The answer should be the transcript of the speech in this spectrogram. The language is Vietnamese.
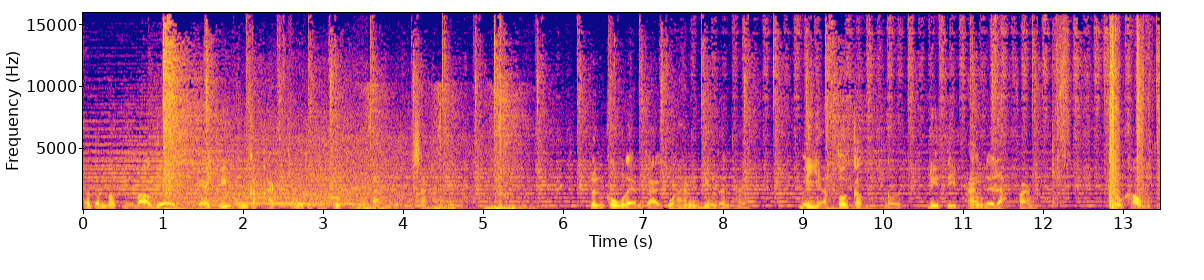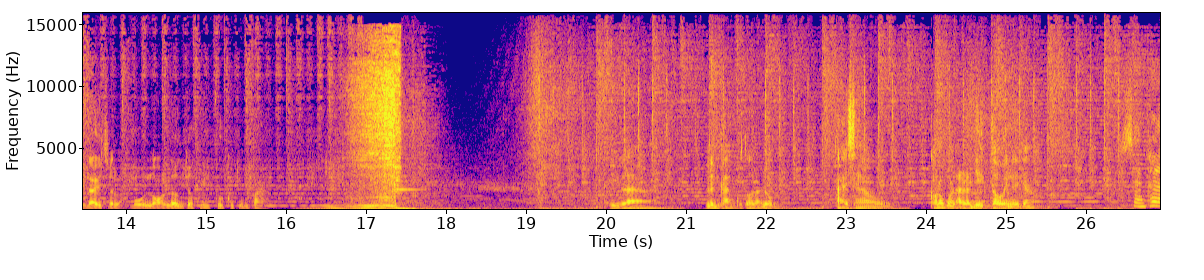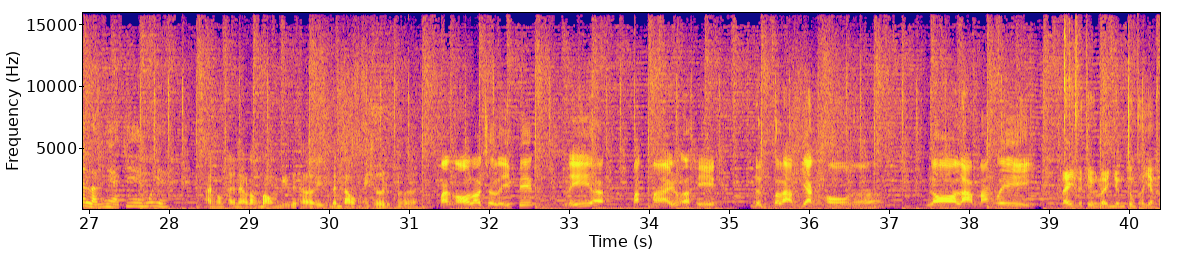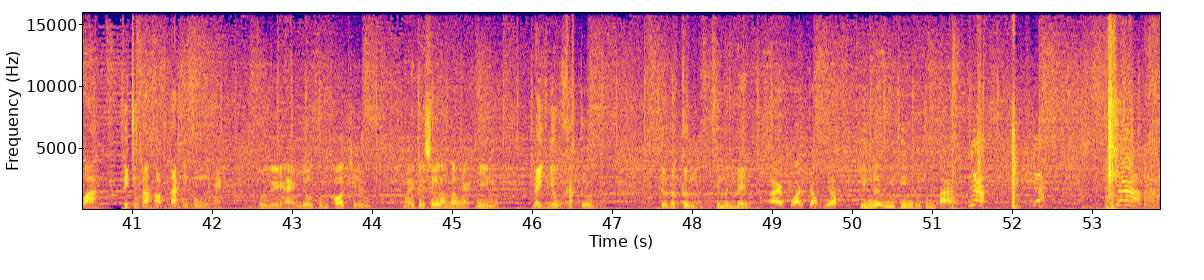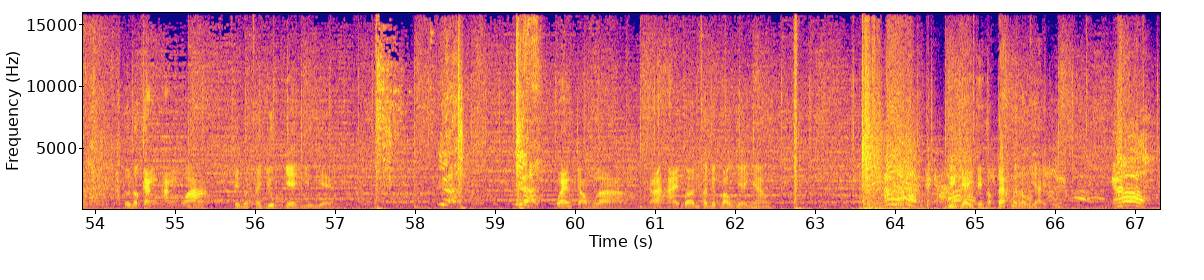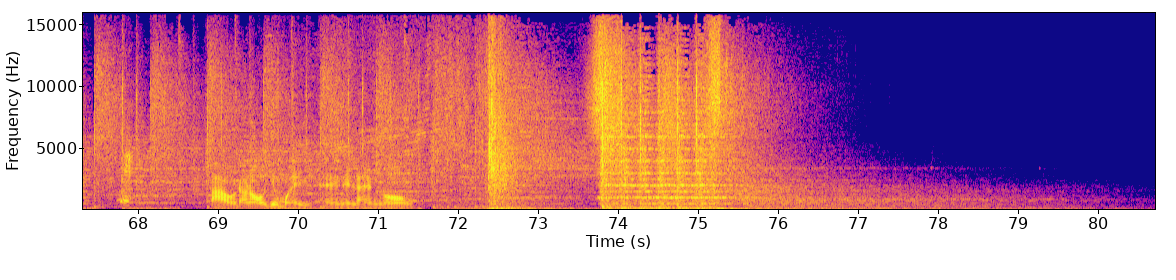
Theo tin mật vừa báo về, kẻ chuyên cung cấp hạt chắn cho Thiên Phước của chúng ta vừa bị sát hại. Linh Cũ là em trai của hắn vừa lên thay. Bây giờ tôi cần một người đi tìm hắn để đàm phán. Nếu không thì đây sẽ là mối lo lớn cho Thiên Phước của chúng ta. thì ra linh cảm của tôi là đúng tại sao có lúc mà lại là giết tôi nữa chứ Sao em thấy anh lạnh nhạt với em quá vậy? Anh không thể nào lông bông như cái thời bến tàu ngày xưa được nữa rồi Mà ngỏ nói cho Lý biết Lý á, mặt mày rất là hiền Đừng có làm văn hồ nữa Lo làm ăn đi Đây là trường lợi nhuận trong thời gian qua khi chúng ta hợp tác với khu người Hàn. Tôi người Hàn vô cùng khó chịu Mày thực sự làm tao ngạc nhiên đó Lấy nhu khắc cương. Từ nó cứng thì mình mềm. Cái quan trọng nhất chính là uy tín của chúng ta. Tụi nó căng thẳng quá thì mình phải vuốt ve dịu dàng. Quan trọng là cả hai bên phải biết bảo vệ nhau. Như vậy thì hợp tác mới lâu dài thôi Tao đã nói với mày, hàng này là hàng ngon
